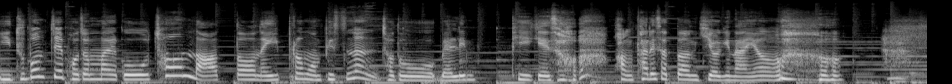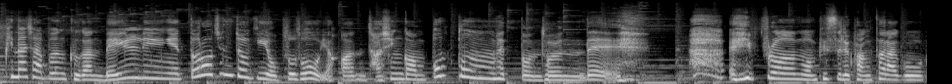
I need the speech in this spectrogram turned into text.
이 두 번째 버전 말고 처음 나왔던 에이프런 원피스는 저도 멜린픽에서 광탈했었던 기억이 나요. 피나샵은 그간 메일링에 떨어진 적이 없어서 약간 자신감 뿜뿜했던 저였는데 에이프런 원피스를 광탈하고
